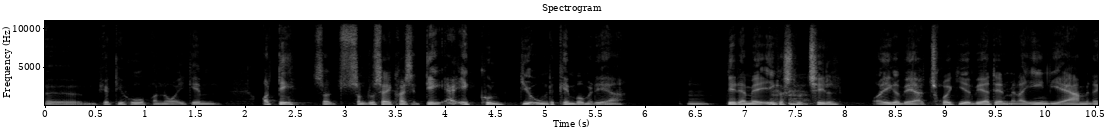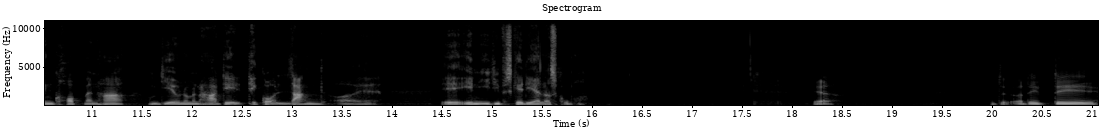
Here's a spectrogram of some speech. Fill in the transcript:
øh, virkelig håber når igennem. Og det, så, som du sagde, Christian, det er ikke kun de unge, der kæmper med det her. Mm. Det der med ikke at slå til, og ikke at være tryg i at være den, man egentlig er, med den krop, man har, om de evner, man har, det, det går langt og, øh, øh, ind i de forskellige aldersgrupper. Ja. Og det, og det, det,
